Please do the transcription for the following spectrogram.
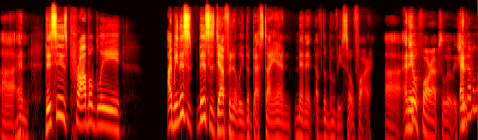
Uh and this is probably I mean this is this is definitely the best Dianne minute of the movie so far. Uh and it so far, absolutely. She and- doesn't have a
